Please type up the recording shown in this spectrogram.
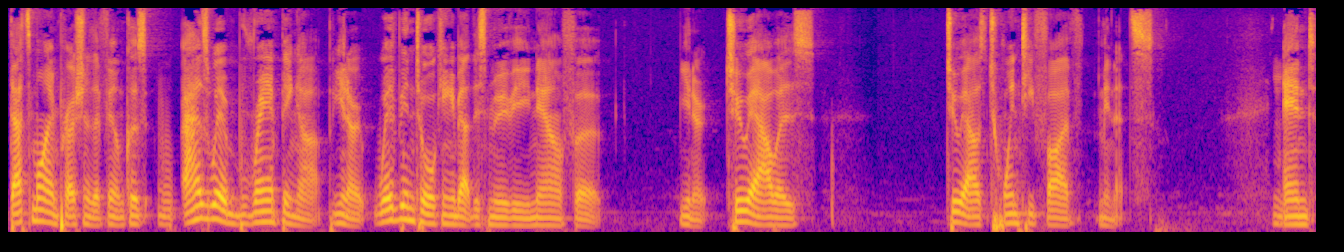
that's my impression of the film because as we're ramping up, you know, we've been talking about this movie now for, you know, two hours, two hours twenty five minutes, mm. and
